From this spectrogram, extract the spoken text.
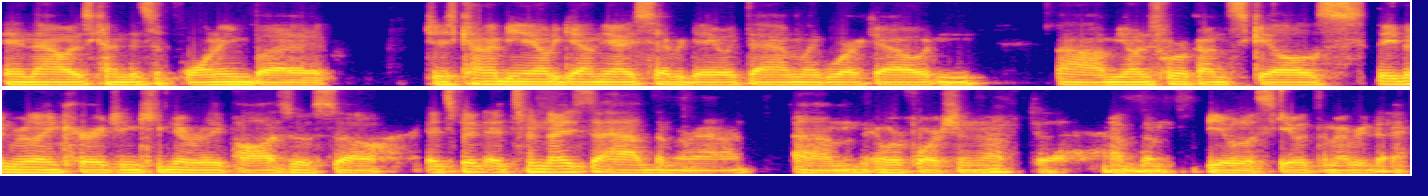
And that was kind of disappointing, but just kind of being able to get on the ice every day with them, like work out and um, you know, just work on skills. They've been really encouraging, keeping it really positive. So it's been it's been nice to have them around, um, and we're fortunate enough to have them be able to skate with them every day.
